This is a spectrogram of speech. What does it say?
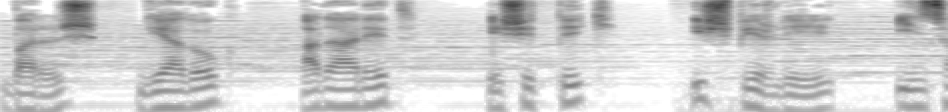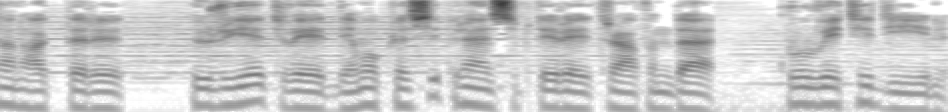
barış, diyalog, adalet, eşitlik, işbirliği, insan hakları, hürriyet ve demokrasi prensipleri etrafında kuvveti değil,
